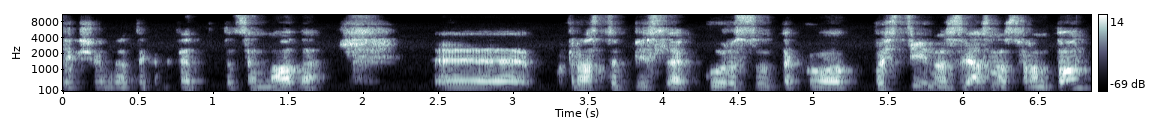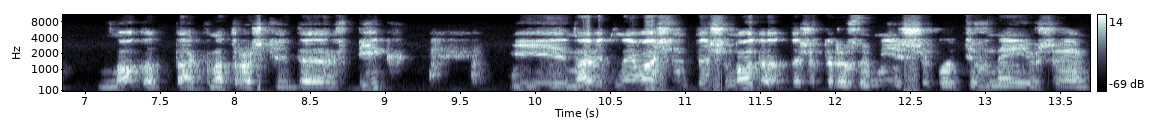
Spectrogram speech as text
якщо брати конкретно, то це нода. Е, Просто після курсу такого постійно зв'язаного з фронтом, нода так, вона трошки йде в бік. І навіть найважче не те, що нода, а те, що ти розумієш, що коли ти в неї вже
